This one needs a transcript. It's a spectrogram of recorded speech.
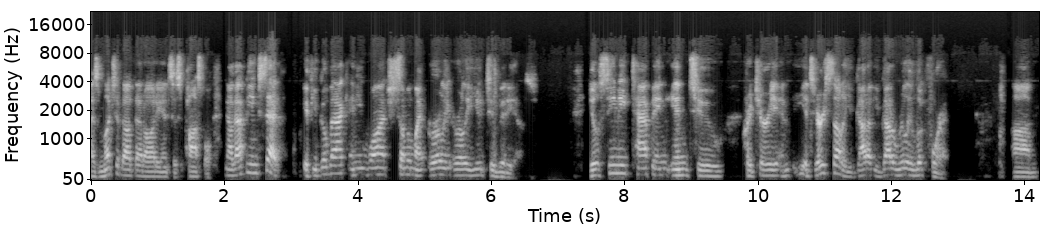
as much about that audience as possible. Now, that being said, if you go back and you watch some of my early, early YouTube videos, you'll see me tapping into criteria, and it's very subtle. You've got to you've got to really look for it. Um,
